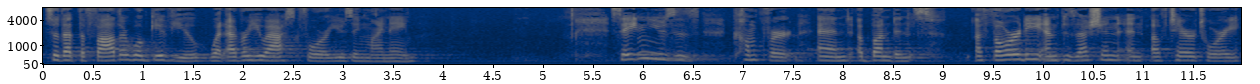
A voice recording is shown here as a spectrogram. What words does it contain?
so that the Father will give you whatever you ask for using my name. Satan uses comfort and abundance, authority and possession and of territory,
